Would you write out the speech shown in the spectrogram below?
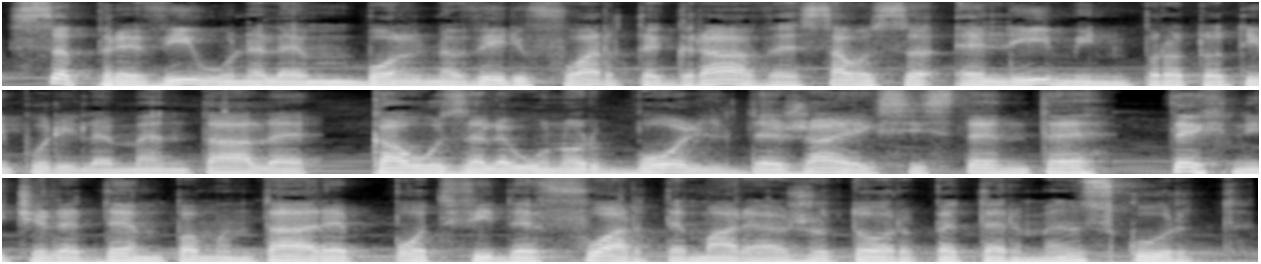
să previi unele îmbolnăviri foarte grave sau să elimini prototipurile mentale, cauzele unor boli deja existente, tehnicile de împământare pot fi de foarte mare ajutor pe termen scurt.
